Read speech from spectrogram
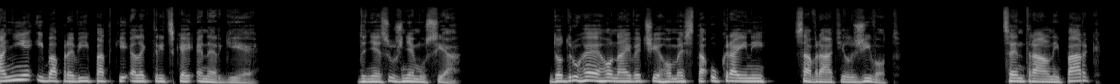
a nie iba pre výpadky elektrickej energie. Dnes už nemusia. Do druhého najväčšieho mesta Ukrajiny sa vrátil život. Centrálny park,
